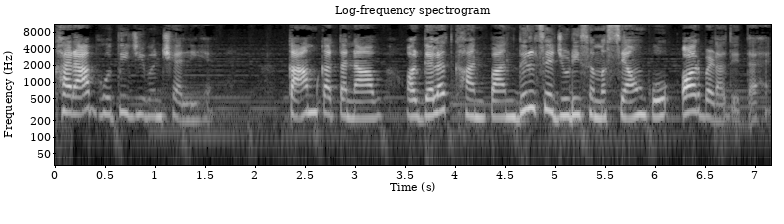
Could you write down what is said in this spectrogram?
खराब होती जीवन शैली है। काम का तनाव और गलत खान पान दिल से जुड़ी समस्याओं को और बढ़ा देता है।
